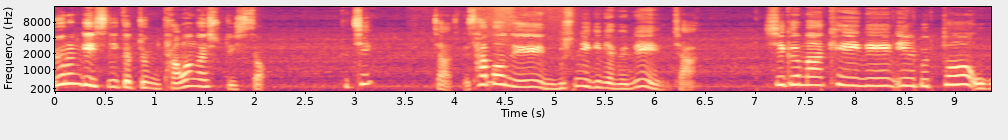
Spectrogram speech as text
요런 게 있으니까 좀 당황할 수도 있어. 그치? 자 4번은 무슨 얘기냐면은 자 시그마 K는 1부터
